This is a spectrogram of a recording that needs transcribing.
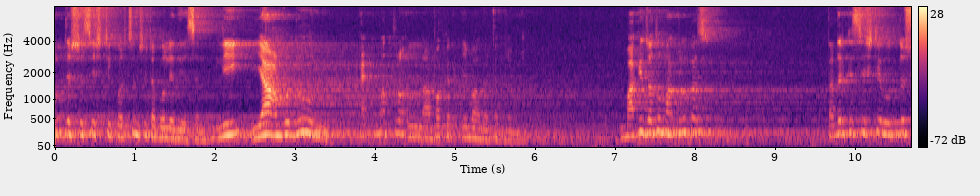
উদ্দেশ্যে সৃষ্টি করছেন সেটা বলে দিয়েছেন। লি ইয়াবুদুন, একমাত্র আল্লাহ পাকের ইবাদতের জন্য। বাকি যত মাকলুক আছে, তাদেরকে সৃষ্টির উদ্দেশ্য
